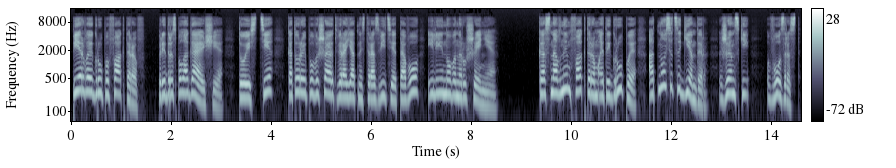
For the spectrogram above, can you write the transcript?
Первая группа факторов, предрасполагающие, то есть те, которые повышают вероятность развития того или иного нарушения. К основным факторам этой группы относятся гендер, женский, возраст,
